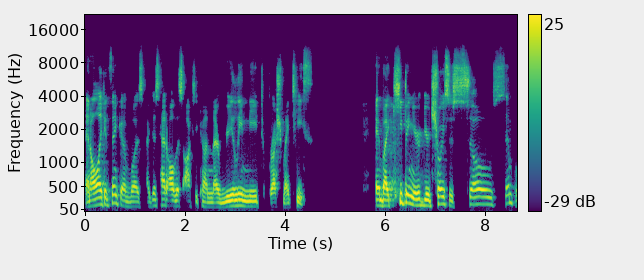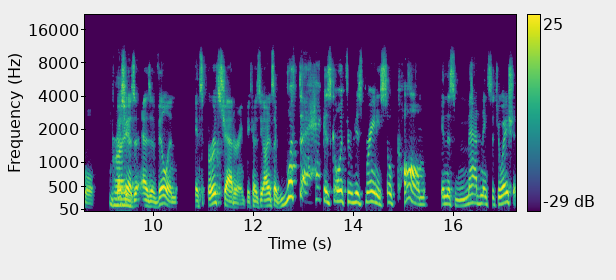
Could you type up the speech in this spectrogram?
And all I could think of was I just had all this Oxycontin and I really need to brush my teeth. And by keeping your, your choices so simple, especially Right. as, a, as a villain, it's earth shattering because the audience is like, what the heck is going through his brain? He's so calm in this maddening situation.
